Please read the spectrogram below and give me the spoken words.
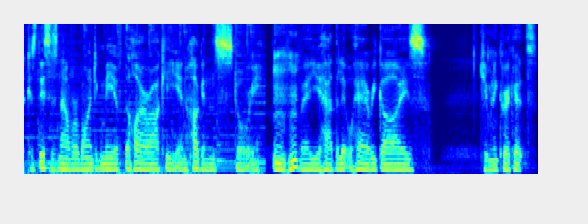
because this is now reminding me of the hierarchy in Huggins' story, mm-hmm. where you had the little hairy guys. Jiminy Crickets.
